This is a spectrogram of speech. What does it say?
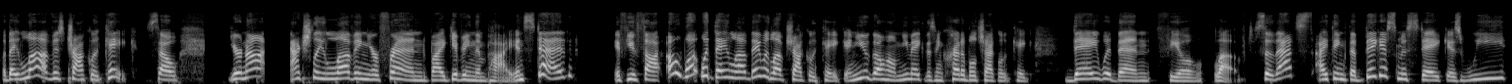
what they love is chocolate cake. So you're not actually loving your friend by giving them pie. Instead, if you thought, oh, what would they love? They would love chocolate cake. And you go home, you make this incredible chocolate cake, they would then feel loved. So that's, I think, the biggest mistake is we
